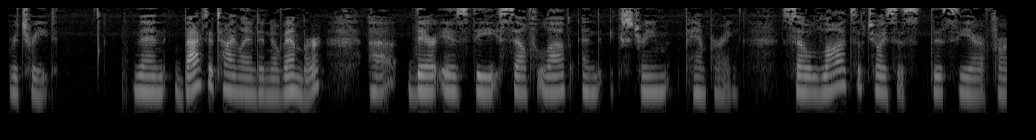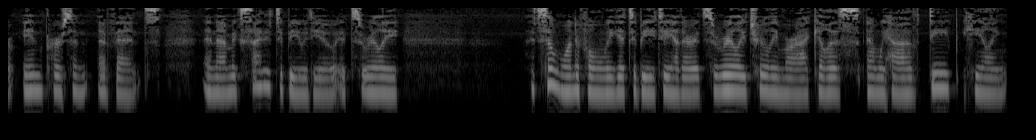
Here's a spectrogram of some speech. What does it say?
retreat. Then back to Thailand in November. Uh, there is the self-love and extreme pampering. So lots of choices this year for in-person events. And I'm excited to be with you. It's really, it's so wonderful when we get to be together. It's really, truly miraculous and we have deep healing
